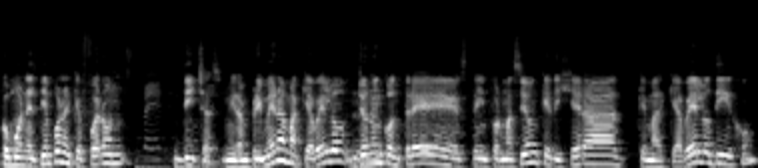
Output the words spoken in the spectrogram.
como en el tiempo en el que fueron dichas. Mira, en primera Maquiavelo, yo no encontré este, información que dijera que Maquiavelo dijo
